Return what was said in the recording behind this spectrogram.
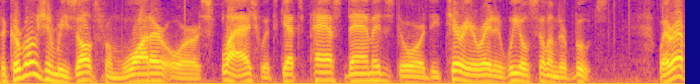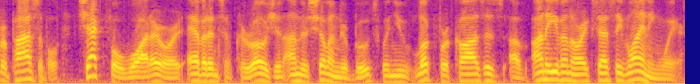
The corrosion results from water or splash which gets past damaged or deteriorated wheel cylinder boots. Wherever possible, check for water or evidence of corrosion under cylinder boots when you look for causes of uneven or excessive lining wear.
